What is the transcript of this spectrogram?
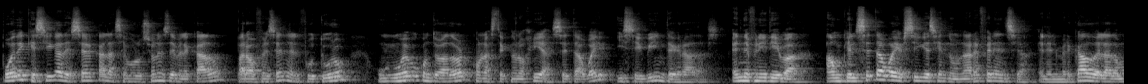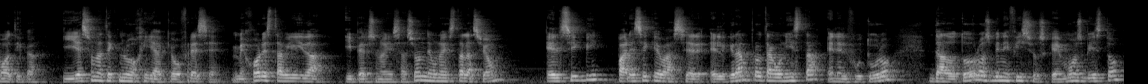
puede que siga de cerca las evoluciones de mercado para ofrecer en el futuro un nuevo controlador con las tecnologías Z-Wave y Zigbee integradas. En definitiva, aunque el Z-Wave sigue siendo una referencia en el mercado de la domótica y es una tecnología que ofrece mejor estabilidad y personalización de una instalación, el Zigbee parece que va a ser el gran protagonista en el futuro, dado todos los beneficios que hemos visto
